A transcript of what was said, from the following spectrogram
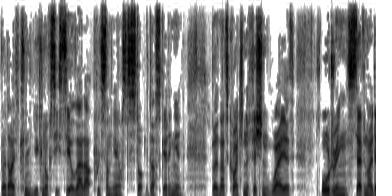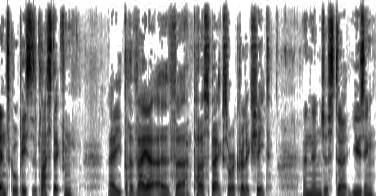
But I can you can obviously seal that up with something else to stop the dust getting in. But that's quite an efficient way of ordering seven identical pieces of plastic from a purveyor of uh, perspex or acrylic sheet and then just uh, using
